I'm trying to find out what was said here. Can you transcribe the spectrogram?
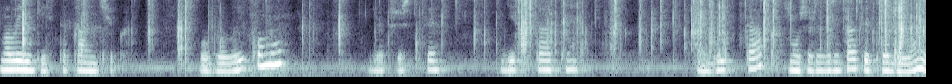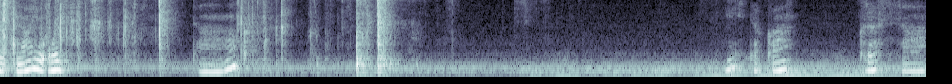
Маленький стаканчик у великому. Як же ж це дістати? Мабуть, так. Може розрізати треба, я не знаю. Ой. Так. Ось така краса.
